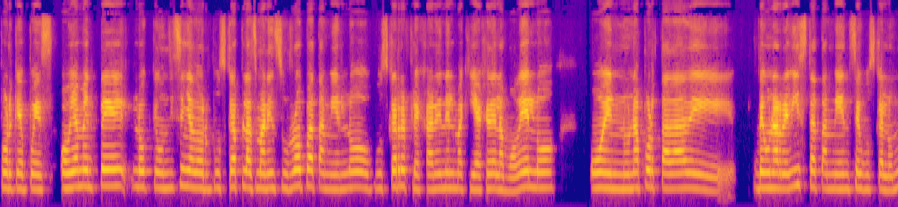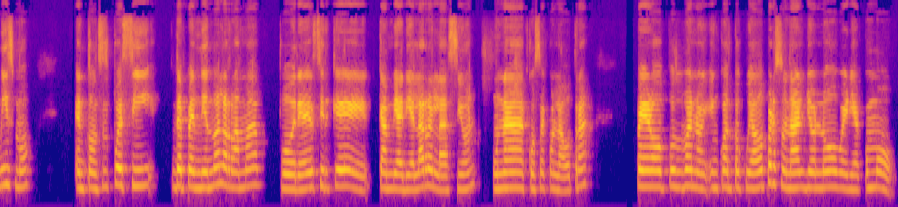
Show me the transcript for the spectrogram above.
porque pues obviamente lo que un diseñador busca plasmar en su ropa también lo busca reflejar en el maquillaje de la modelo o en una portada de, de una revista también se busca lo mismo. Entonces, pues sí, dependiendo de la rama, podría decir que cambiaría la relación una cosa con la otra, pero pues bueno, en cuanto a cuidado personal, yo lo vería como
